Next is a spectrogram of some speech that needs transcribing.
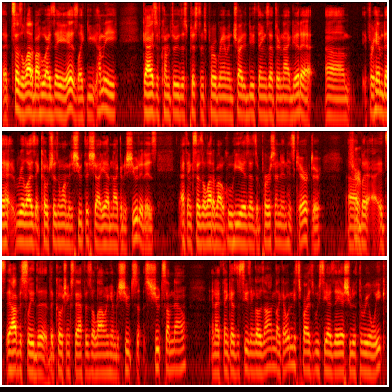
that says a lot about who Isaiah is. Like you how many guys have come through this Pistons program and try to do things that they're not good at. Um, for him to realize that coach doesn't want me to shoot this shot, yeah, I'm not going to shoot it is I think says a lot about who he is as a person and his character. Uh, sure. But it's obviously the the coaching staff is allowing him to shoot shoot some now. And I think as the season goes on, like I wouldn't be surprised if we see Isaiah shoot a three a week.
